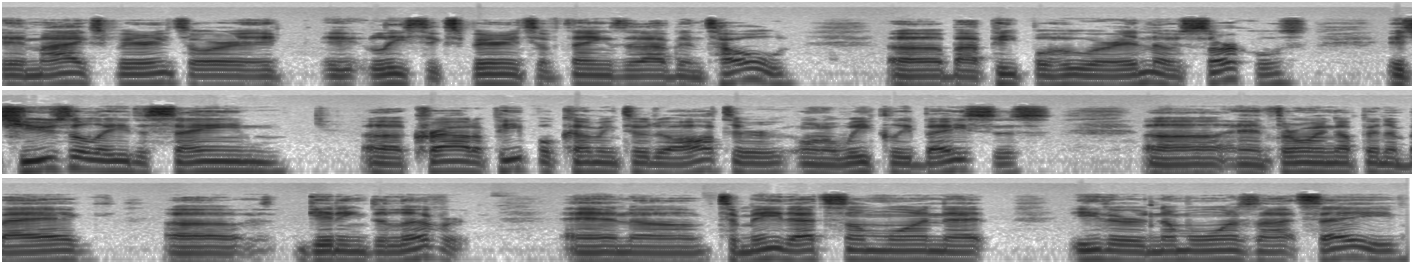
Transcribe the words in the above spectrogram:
in my experience, or at least experience of things that I've been told uh, by people who are in those circles, it's usually the same uh, crowd of people coming to the altar on a weekly basis uh, and throwing up in a bag, uh, getting delivered. And uh, to me, that's someone that either number one is not saved,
